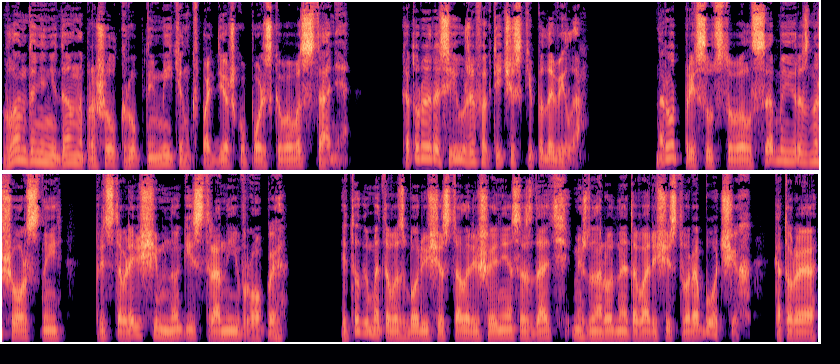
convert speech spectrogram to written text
В Лондоне недавно прошел крупный митинг в поддержку польского восстания, которое Россия уже фактически подавила. Народ присутствовал самый разношерстный, представляющий многие страны Европы. Итогом этого сборища стало решение создать Международное товарищество рабочих, которое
